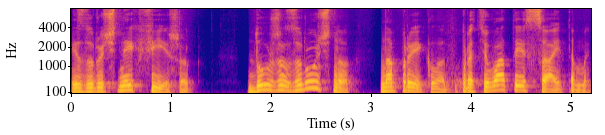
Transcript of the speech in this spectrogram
і зручних фішок. Дуже зручно, наприклад, працювати із сайтами.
